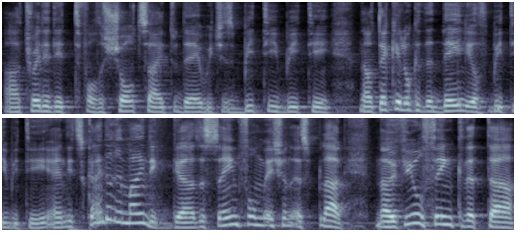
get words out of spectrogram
uh, traded it for the short side today which is BTBT. Now take a look at the daily of BTBT and it's kind of reminding uh, the same formation as plug. Now if you think that uh,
